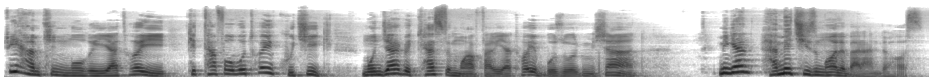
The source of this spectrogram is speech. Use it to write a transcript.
توی همچین موقعیت هایی که تفاوت های کوچیک منجر به کسب موفقیت های بزرگ میشن میگن همه چیز مال برنده هاست.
